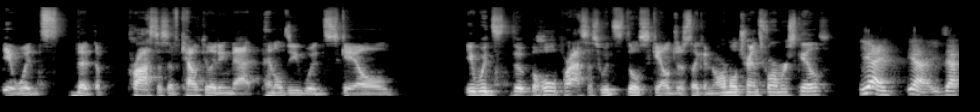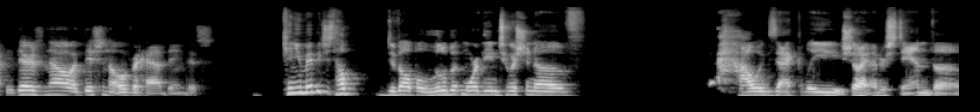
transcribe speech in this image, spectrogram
it would that the process of calculating that penalty would scale it would the, the whole process would still scale just like a normal transformer scales? Yeah yeah exactly. There's no additional overhead in this. Can you maybe just help develop a little bit more the intuition of how exactly should i understand the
